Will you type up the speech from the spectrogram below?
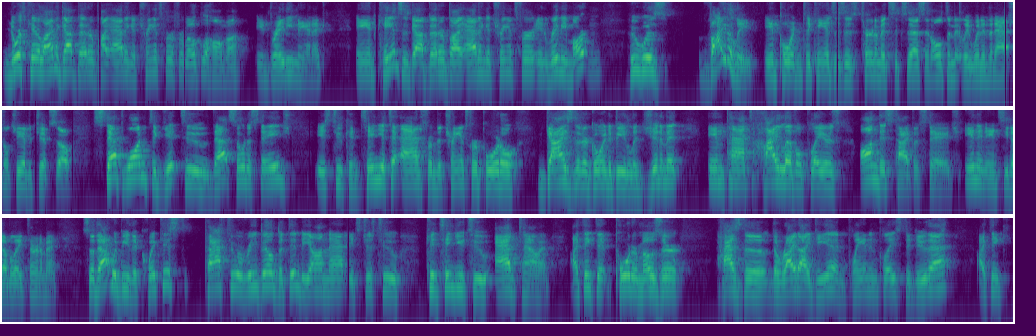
North Carolina got better by adding a transfer from Oklahoma in Brady Manek, and Kansas got better by adding a transfer in Remy Martin, who was vitally important to Kansas's tournament success and ultimately winning the national championship. So, step one to get to that sort of stage is to continue to add from the transfer portal guys that are going to be legitimate impact, high level players on this type of stage in an NCAA tournament. So that would be the quickest path to a rebuild. But then beyond that, it's just to continue to add talent. I think that Porter Moser has the the right idea and plan in place to do that. I think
